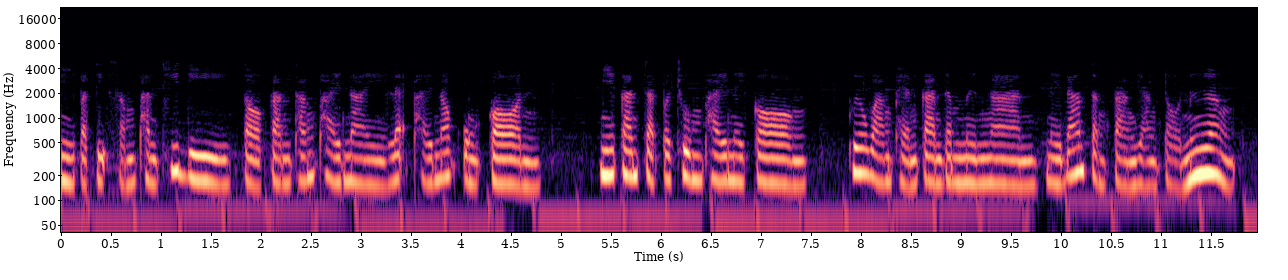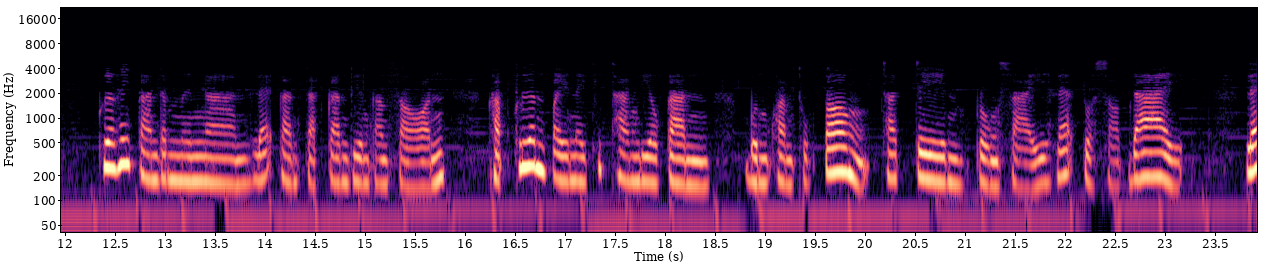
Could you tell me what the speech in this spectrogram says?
มีปฏิสัมพันธ์ที่ดีต่อกันทั้งภายในและภายนอกองค์กร มีการจัดประชุมภายในกอง เพื่อวางแผนการดำเนินงานในด้านต่างๆ อย่างต่อเนื่อง เพื่อให้การดำเนินงานและการจัดการเรียนการสอน ขับเคลื่อนไปในทิศทางเดียวกัน บนความถูกต้อง ชัดเจน โปร่งใสและตรวจสอบได้ และ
